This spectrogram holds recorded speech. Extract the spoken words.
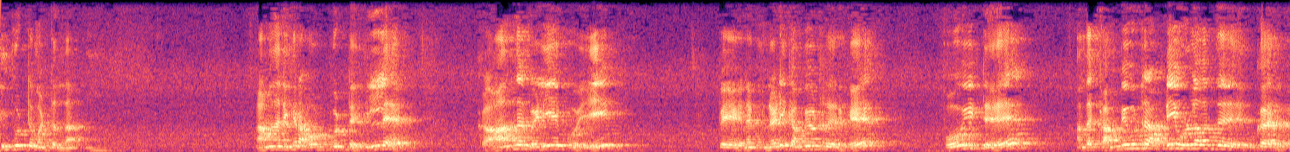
இன்புட்டு மட்டும்தான். நாம நினைக்கிற அவுட்புட்டு இல்லை. காந்த வெளியே போய் இப்போ எனக்கு முன்னாடி கம்ப்யூட்டர் இருக்கு. போயிட்டு அந்த கம்ப்யூட்டர் அப்படியே உள்ள வந்து உட்காருது.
